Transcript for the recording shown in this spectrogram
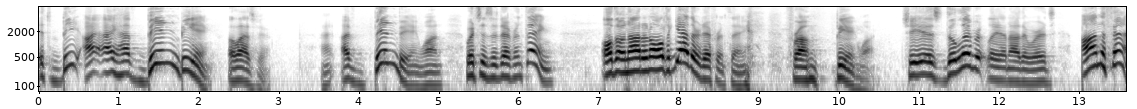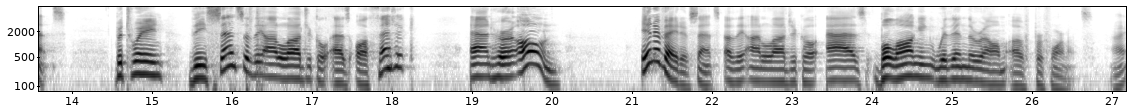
It's be, I, I have been being a lesbian. Right? I've been being one, which is a different thing, although not an altogether different thing from being one. She is deliberately, in other words, on the fence between the sense of the ontological as authentic and her own innovative sense of the ontological as belonging within the realm of performance. Right?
